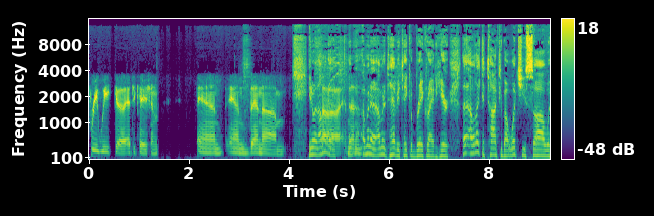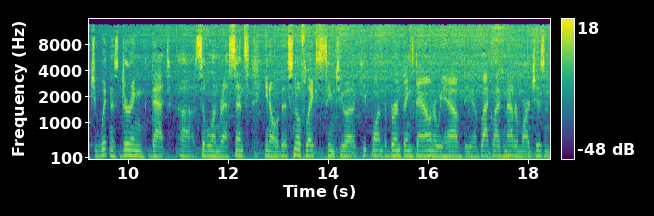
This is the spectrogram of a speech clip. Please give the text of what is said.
three week uh, education and and then um, you know what, I'm gonna, uh, then, I'm gonna I'm gonna have you take a break right here. I would like to talk to you about what you saw, what you witnessed during that uh, civil unrest. Since you know the snowflakes seem to uh, keep wanting to burn things down, or we have the uh, Black Lives Matter marches, and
